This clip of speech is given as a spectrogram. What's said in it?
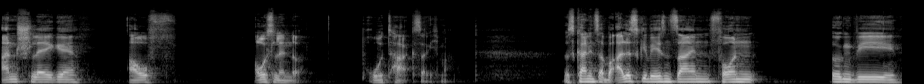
Anschläge auf Ausländer pro Tag, sag ich mal. Das kann jetzt aber alles gewesen sein, von irgendwie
